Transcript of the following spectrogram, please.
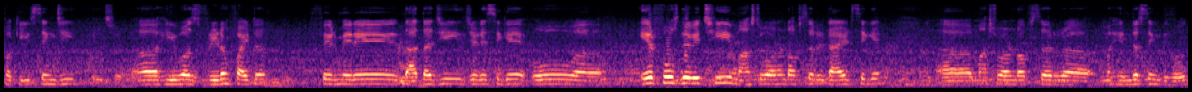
ਫਕੀਰ ਸਿੰਘ ਜੀ ਹੀ ਵਾਸ ਫਰੀडम ਫਾਈਟਰ ਫਿਰ ਮੇਰੇ ਦਾਦਾ ਜੀ ਜਿਹੜੇ ਸੀਗੇ ਉਹ 에ਅਰ ਫੋਰਸ ਦੇ ਵਿੱਚ ਹੀ ਮਾਸਟਰ ਵਾਰੰਟ ਅਫਸਰ ਰਿਟਾਇਰਡ ਸੀਗੇ। ਮਾਸਟਰ ਵਾਰੰਟ ਅਫਸਰ ਮਹਿੰਦਰ ਸਿੰਘ ਦਿਹੋਦ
